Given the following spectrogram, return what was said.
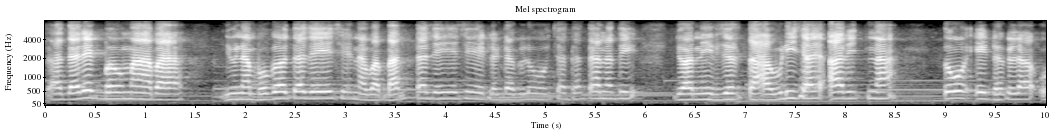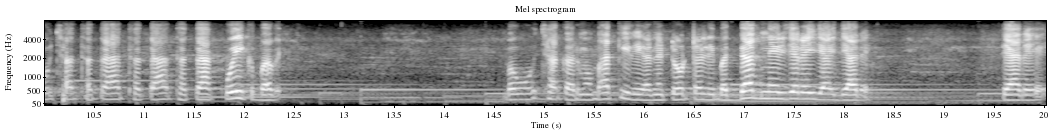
તો આ દરેક ભાવમાં આવા જૂના ભોગવતા જઈએ છીએ નવા બાંધતા જઈએ છીએ એટલે ઢગલો ઓછા થતા નથી. જો આ નિર્જરતા આવડી જાય આ રીતના, તો એ ઢગલા ઓછા થતા થતા થતા કોઈક ભાવે. બહુ ઓછા કર્મો બાકી રહે અને ટોટલી બધા જ નિર્જરાઈ જાય જ્યારે. ત્યારે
